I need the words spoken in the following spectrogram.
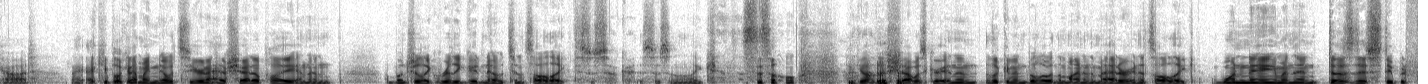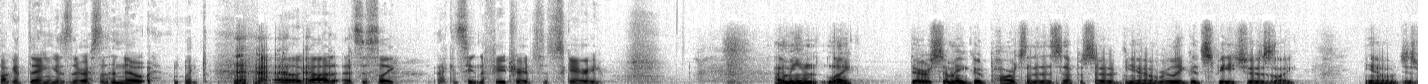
God, I, I keep looking at my notes here, and I have shadow play, and then a bunch of like really good notes, and it's all like, "This is so good. This isn't like this is all like, oh, this shot was great." And then looking in below it, the mind and the matter, and it's all like one name, and then does this stupid fucking thing is the rest of the note. like, oh God, it's just like I can see it in the future. It's, it's scary. I mean, like, there are so many good parts of this episode. You know, really good speeches, like, you know, just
